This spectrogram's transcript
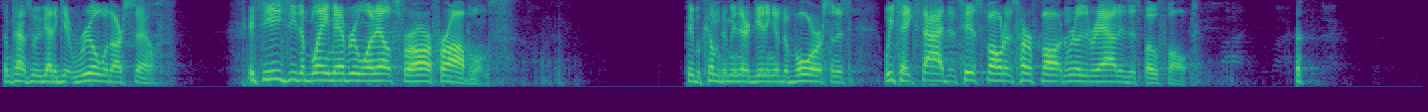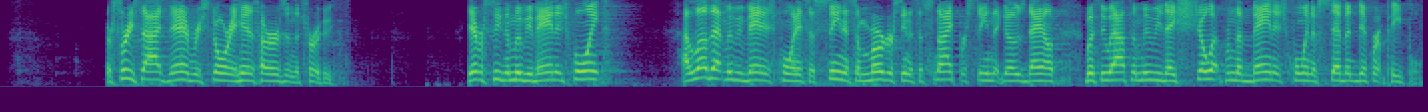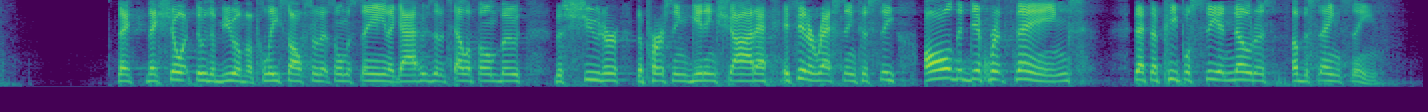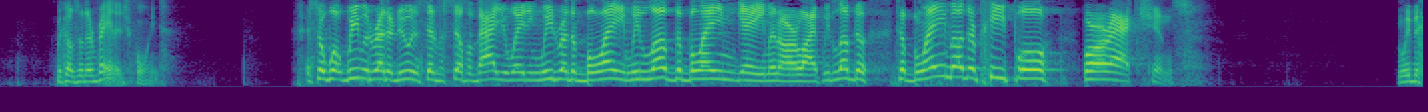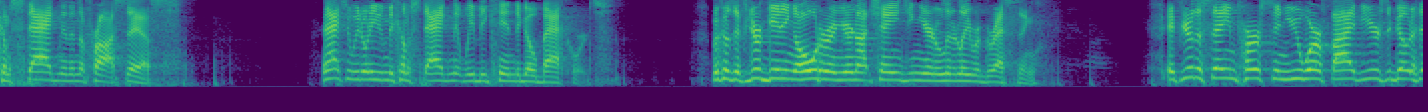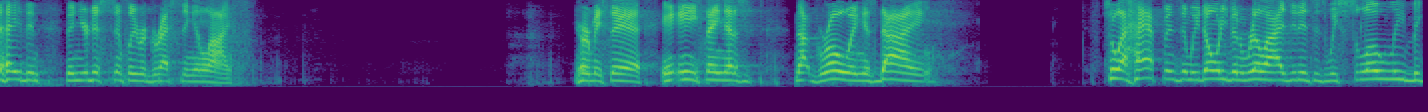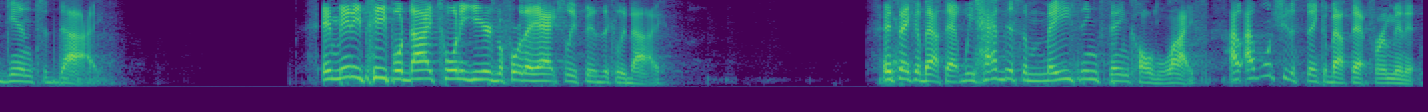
Sometimes we've got to get real with ourselves. It's easy to blame everyone else for our problems. People come to me and they're getting a divorce, and we take sides. It's his fault, it's her fault, and really the reality is it's both fault. There's three sides to every story his, hers, and the truth. You ever seen the movie Vantage Point? I love that movie Vantage Point. It's a scene, it's a murder scene, it's a sniper scene that goes down, but throughout the movie, they show it from the vantage point of seven different people. They, they show it through the view of a police officer that's on the scene, a guy who's at a telephone booth, the shooter, the person getting shot at. It's interesting to see all the different things that the people see and notice of the same scene because of their vantage point. And so, what we would rather do instead of self evaluating, we'd rather blame. We love the blame game in our life. We love to, to blame other people for our actions. And we become stagnant in the process. And actually, we don't even become stagnant, we begin to go backwards. Because if you're getting older and you're not changing, you're literally regressing. If you're the same person you were five years ago today, then, then you're just simply regressing in life. You heard me say anything that is not growing is dying. So what happens, and we don't even realize it, is as we slowly begin to die. And many people die 20 years before they actually physically die. And think about that. We have this amazing thing called life. I, I, want you to think about that for a minute.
